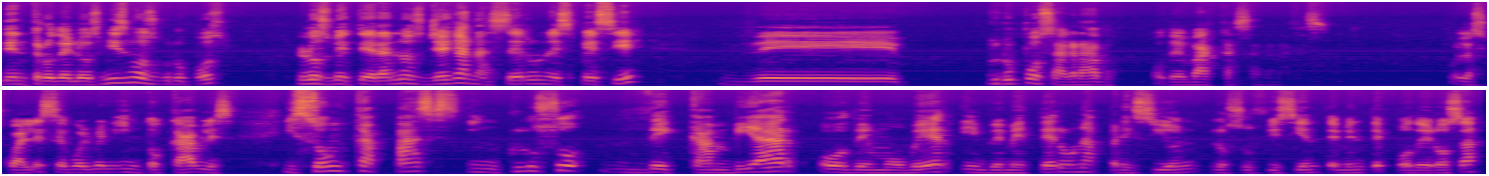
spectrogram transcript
dentro de los mismos grupos, los veteranos llegan a ser una especie de grupo sagrado o de vacas sagradas. las cuales se vuelven intocables y son capaces incluso de cambiar o de mover y de meter una presión lo suficientemente poderosa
